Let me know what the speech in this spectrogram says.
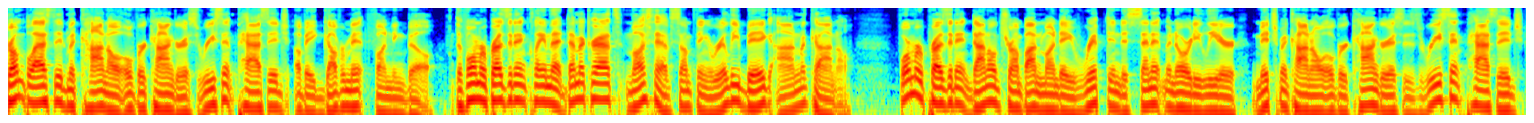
Trump blasted McConnell over Congress' recent passage of a government funding bill. The former president claimed that Democrats must have something really big on McConnell. Former President Donald Trump on Monday ripped into Senate Minority Leader Mitch McConnell over Congress's recent passage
